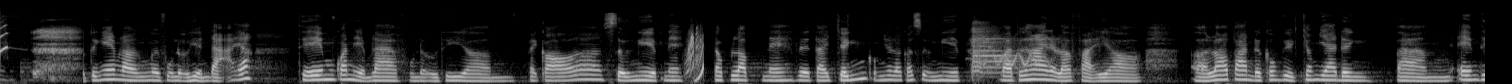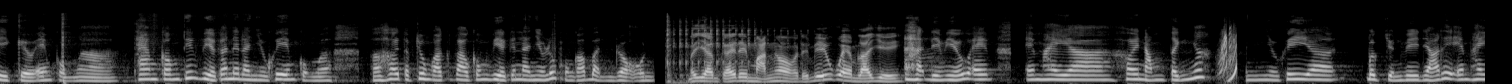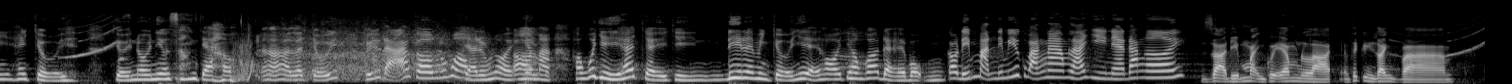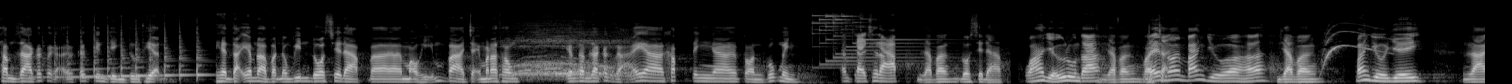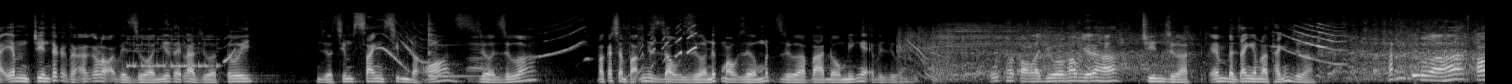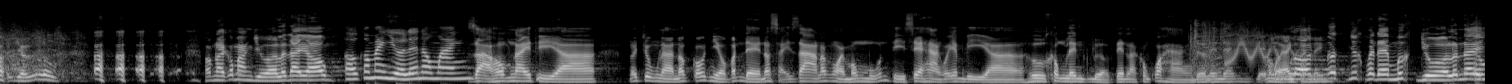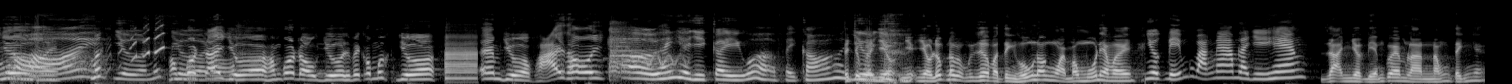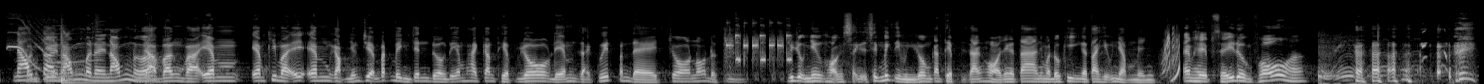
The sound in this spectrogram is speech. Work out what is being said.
Tính em là người phụ nữ hiện đại á thì em quan niệm là phụ nữ thì uh, phải có sự nghiệp nè, độc lập nè về tài chính cũng như là có sự nghiệp. Và thứ hai là phải uh, uh, lo toan được công việc trong gia đình và em thì kiểu em cũng ờ, tham công tiếc việc á nên là nhiều khi em cũng ờ, hơi tập trung vào vào công việc nên là nhiều lúc cũng có bận rộn. Bây giờ em kể điểm mạnh không? Điểm yếu của em là gì? À, điểm yếu của em em hay ờ, hơi nóng tính á. Nhiều khi ờ, bực chuyện vì đó thì em hay hay chửi. Chửi nồi niêu son chào. À, Là chửi chửi đã cơn đúng không? Dạ đúng rồi. Ờ. nhưng mà không có gì hết chị chỉ đi lên mình chửi như vậy thôi chứ không có để bụng. Còn điểm mạnh điểm yếu của bạn nam là gì nè Đăng ơi? Dạ điểm mạnh của em là em thích kinh doanh và tham gia các các chương trình từ thiện. Hiện tại em là vận động viên đua xe đạp mạo hiểm và chạy marathon. Em tham gia các giải à, khắp trên à, toàn quốc mình. Em chạy xe đạp? Dạ vâng đua xe đạp. Quá dữ luôn ta. Dạ vâng và để em chạy nói em bán dừa hả? Dạ vâng bán dừa gì? Là em chuyên tất cả các loại về dừa như thế là dừa tươi dừa xiêm xanh xiêm đỏ dừa dứa và các sản phẩm như dầu dừa nước màu dừa mứt dừa và đồ mỹ nghệ về dừa. Ủa thôi còn là dừa không vậy đó hả? Chuyên dừa. Em biệt danh em là thánh dừa. Thánh dừa hả? Thôi dữ luôn. Hôm nay có mang dừa lên đây không? Ờ có mang dừa lên không anh? Dạ hôm nay thì à, nói chung là nó có nhiều vấn đề nó xảy ra nó ngoài mong muốn thì xe hàng của em bị à, hư không lên được nên là không có hàng đưa lên đây để mời anh lên lên ít nhất phải đem mứt dừa lên đây Đúng chứ rồi. mứt dừa nước không dừa có trái đồ. dừa không có đồ dừa thì phải có mứt dừa em dừa phải thôi ừ thấy dừa gì kỳ quá à. phải có nói chung dừa là nhiều, dừa. nhiều nhiều lúc nó cũng rơi vào tình huống nó ngoài mong muốn em ơi Nhược điểm của bạn nam là gì hen dạ nhược điểm của em là nóng tính á. bên kia nóng bên này nóng nữa. Dạ vâng và em em khi mà e- em gặp những chuyện bất bình trên đường thì em hay can thiệp vô để em giải quyết vấn đề cho nó được. Ví dụ như họ xảy xích mích thì mình vô can thiệp dáng hò cho người ta nhưng mà đôi khi người ta hiểu nhầm mình. Em hiệp sĩ đường phố hả?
